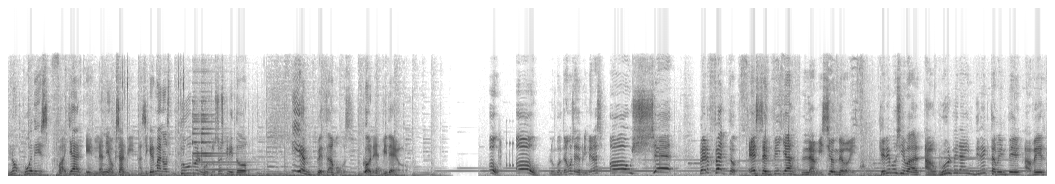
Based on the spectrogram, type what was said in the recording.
No puedes fallar en la Neox Army. Así que hermanos, todo el mundo suscrito. Y empezamos con el video. ¡Oh! ¡Oh! ¿Lo encontramos de primeras? ¡Oh, shit! ¡Perfecto! Es sencilla la misión de hoy. Queremos llevar a Wolverine directamente a ver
